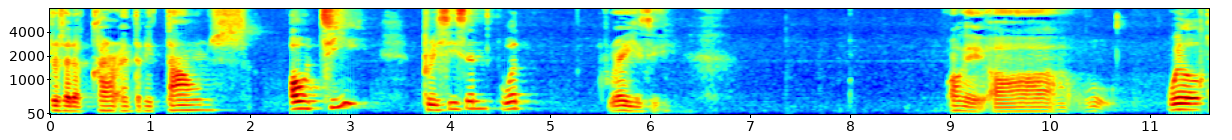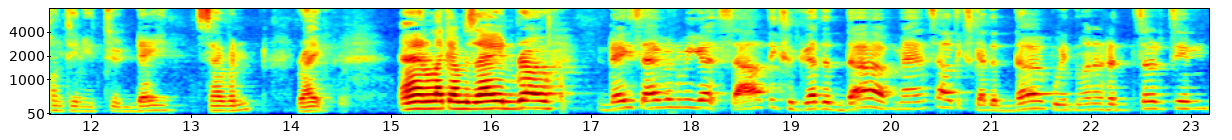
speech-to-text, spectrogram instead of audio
terus ada Carl Anthony Towns OT preseason what crazy okay uh we'll continue to day 7 right and like I'm saying bro Day 7 we got Celtics who got the dub, man. Celtics got the dub with 113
